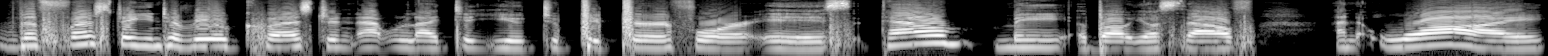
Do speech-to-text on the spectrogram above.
The first interview question I would like to you to prepare for is tell me about yourself and why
